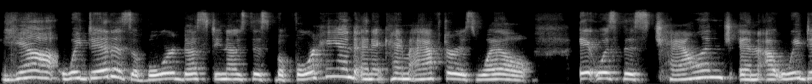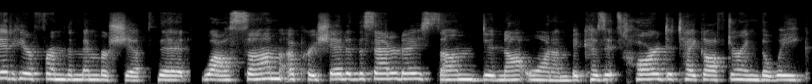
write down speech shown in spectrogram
Yeah, we did as a board. Dusty knows this beforehand, and it came after as well it was this challenge. And uh, we did hear from the membership that while some appreciated the Saturdays, some did not want them because it's hard to take off during the week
